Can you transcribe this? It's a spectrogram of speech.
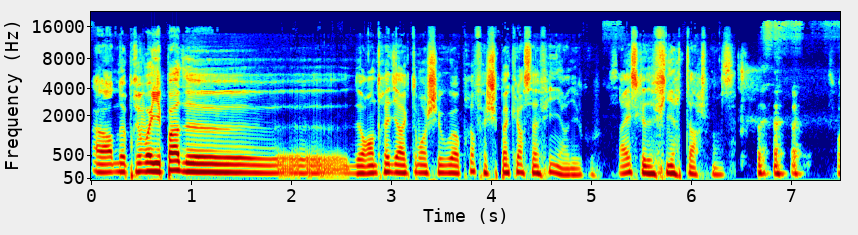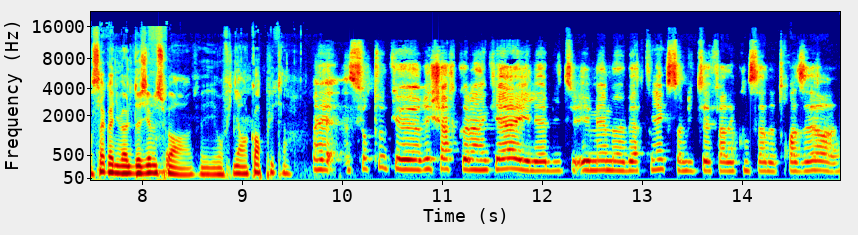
Alors ne prévoyez pas de, de rentrer directement chez vous après. Enfin, je sais pas quelle heure ça va finir du coup. Ça risque de finir tard, je pense. c'est pour ça qu'on y va le deuxième soir. hein. Ils vont finir encore plus tard. Ouais, surtout que Richard Kolinka il est habitué, et même Bertignac sont habitués à faire des concerts de 3 heures,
